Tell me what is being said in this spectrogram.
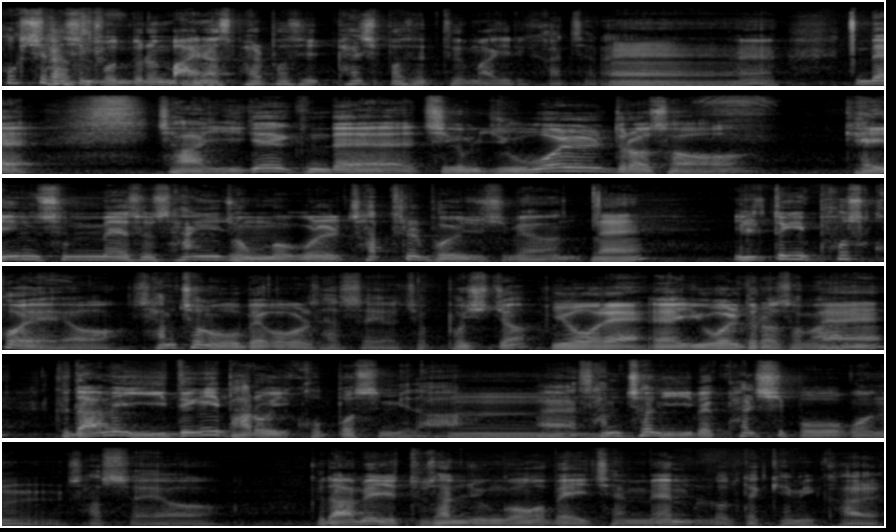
혹시라도- 하신 분들은 마이너스 8% 80%막 이렇게 갔잖아요. 네. 예. 근데 자 이게 근데 지금 6월 들어서 개인 순매수 상위 종목을 차트를 보여주시면 네. 1등이 포스코예요. 3,500억을 샀어요. 저 보시죠. 6월에 예, 6월 들어서만. 네. 그 다음에 2등이 바로 이 곧버스입니다. 음. 예, 3,285억 원을 샀어요. 그 다음에 이제 두산중공업, H&M, 롯데케미칼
